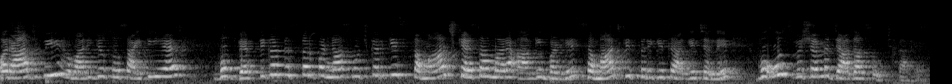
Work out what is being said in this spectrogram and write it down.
और आज भी हमारी जो सोसाइटी है, वो व्यक्तिगत स्तर पर ना सोच करके समाज कैसा हमारा आगे बढ़े, समाज किस तरीके से आगे चले, वो उस विषय में ज़्यादा सोचता है।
